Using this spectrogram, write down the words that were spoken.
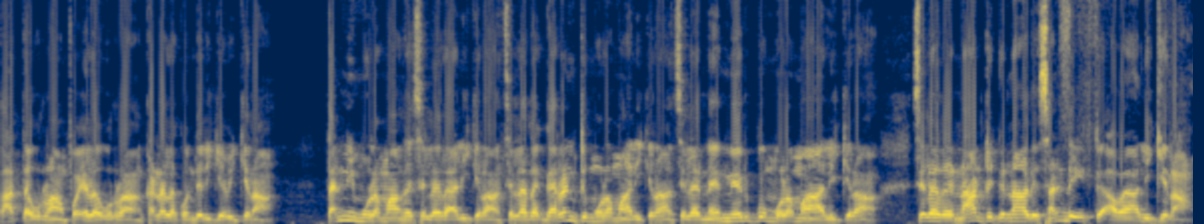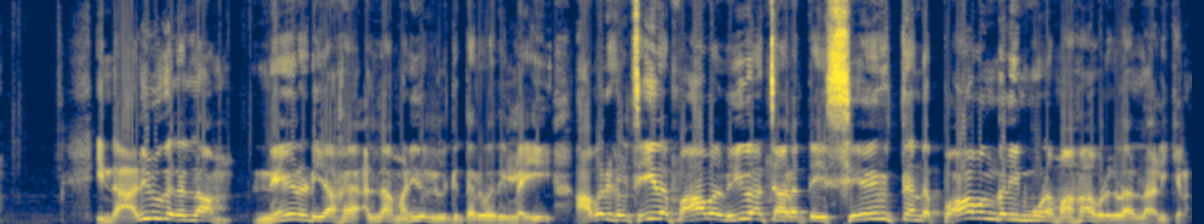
காற்றை விட்றான் புயலை விட்றான் கடலை கொந்தளிக்க வைக்கிறான். தண்ணி மூலமாக சிலரை அழிக்கிறான் சிலரை கரண்ட் மூலமாக அழிக்கிறான் சிலர் நெ நெருப்பு மூலமாக அழிக்கிறான் சிலரை நாட்டுக்கு நாடு சண்டையிட்டு அவன் அழிக்கிறான். இந்த அழிவுகள் எல்லாம் நேரடியாக அல்லாஹ் மனிதர்களுக்கு தருவதில்லை. அவர்கள் செய்த பாவ விகிதாச்சாரத்தை சேர்த்து அந்த பாவங்களின் மூலமாக அவர்களை அல்லாஹ் அழிக்கிறான்.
